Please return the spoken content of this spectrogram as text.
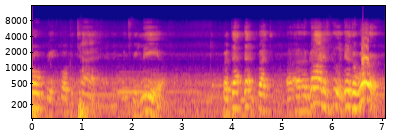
appropriate for the time in which we live. But that that but uh, uh, God is good. There's a word.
